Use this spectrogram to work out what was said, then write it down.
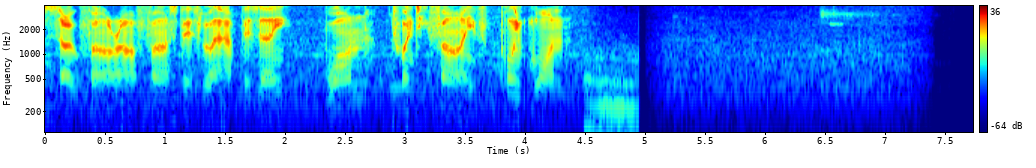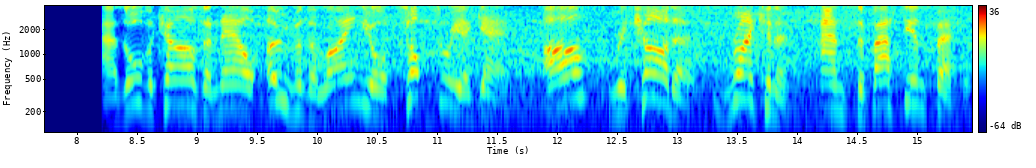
So far, our fastest lap is a 125.1. As all the cars are now over the line, your top three again are Ricciardo, Raikkonen and Sebastian Vettel.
